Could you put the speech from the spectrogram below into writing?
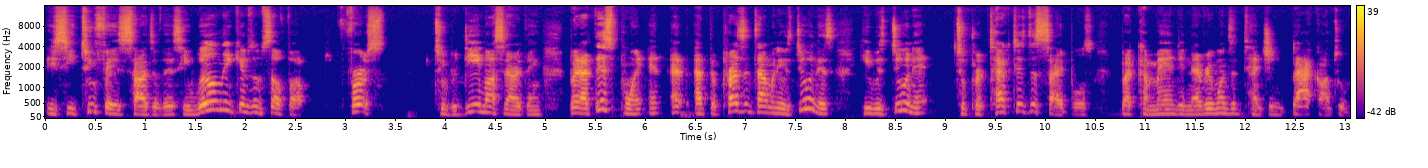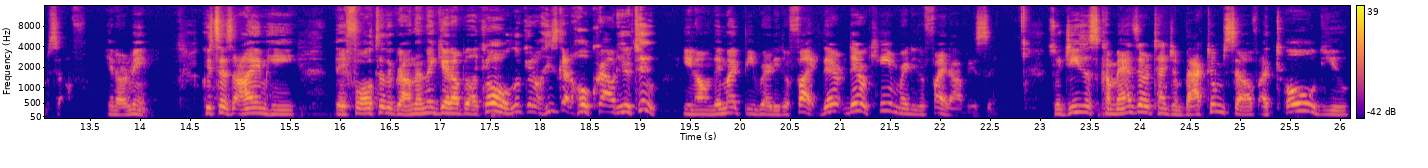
you see two phase sides of this. He willingly gives himself up first to redeem us and everything. But at this point, and at, at the present time when he was doing this, he was doing it to protect his disciples by commanding everyone's attention back onto himself. You know what I mean? He says, I am he. They fall to the ground. Then they get up like, oh, look at all, he's got a whole crowd here too. You know, they might be ready to fight. They they came ready to fight, obviously. So Jesus commands their attention back to himself. I told you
